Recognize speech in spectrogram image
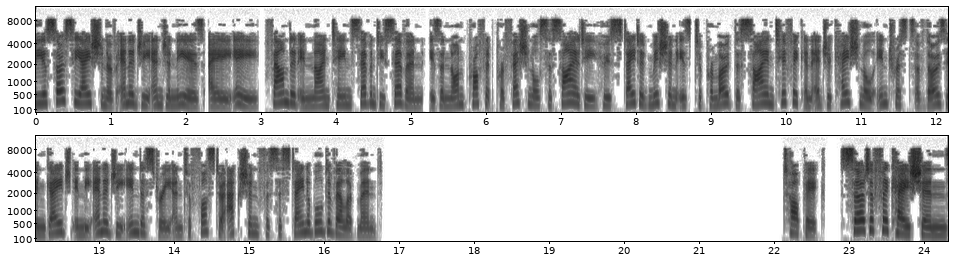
The Association of Energy Engineers AEE, founded in 1977, is a non-profit professional society whose stated mission is to promote the scientific and educational interests of those engaged in the energy industry and to foster action for sustainable development. Certifications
